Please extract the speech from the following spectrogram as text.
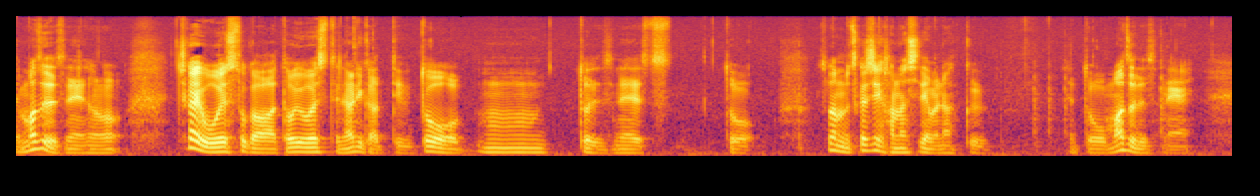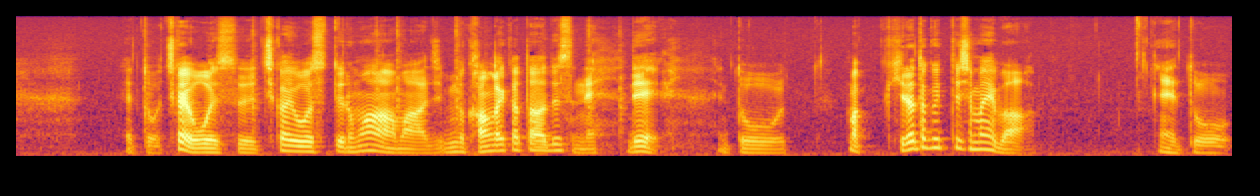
まずですね、その近い OS とか遠い OS って何かっていうと、うんとですね、とそんな難しい話ではなく、えっと、まずですね、えっと、近い OS、近い OS っていうのは、まあ、自分の考え方ですね。で、えっと、まあ、平たく言ってしまえば、えっと、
